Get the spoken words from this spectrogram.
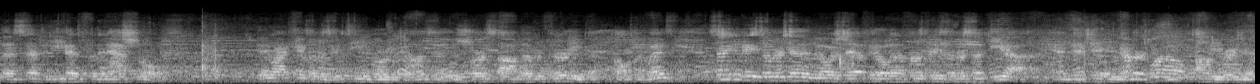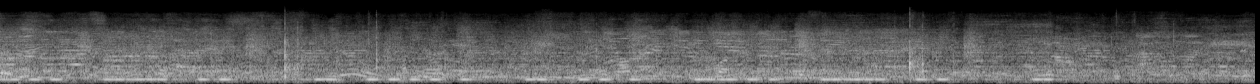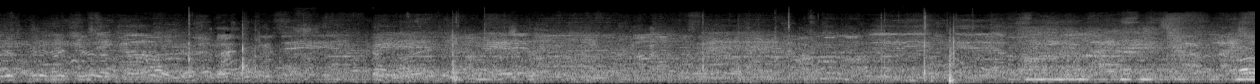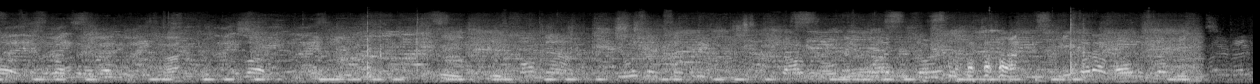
Let's set the defense for the Nationals. In right field, number 16, Brody Johnson. Shortstop, number 30, Dalton Wentz. Second base, number 10, Noah Sheffield. And first base, number Sakia. And pitching, number 12, Tommy Bridges.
